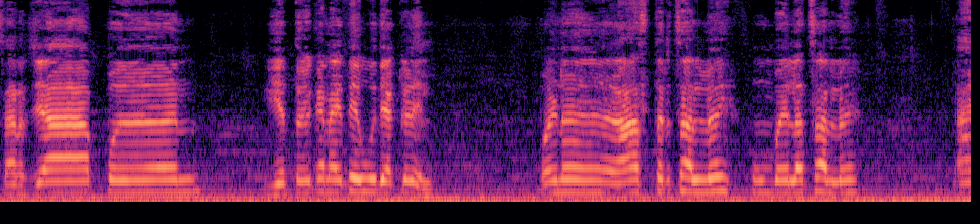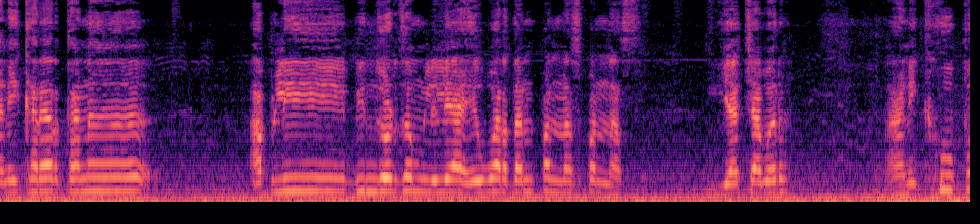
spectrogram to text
सरजा पण येतोय का नाही ते उद्या कळेल. पण आज तर चाललोय मुंबईला चाललोय. आणि खऱ्या अर्थानं आपली बिनजोड जमलेली आहे वरदान पन्नास पन्नास. याच्यावर आणि खूप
